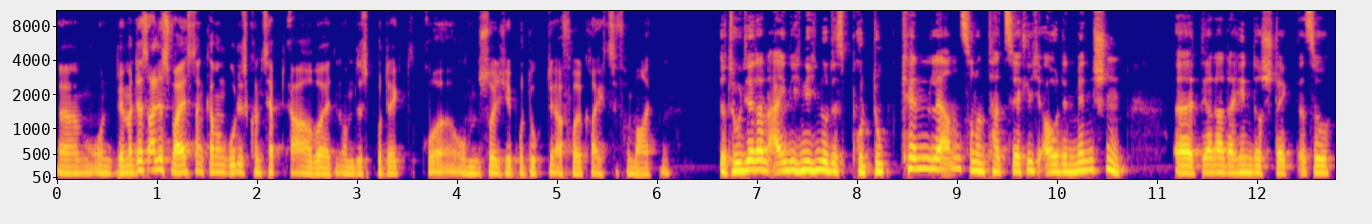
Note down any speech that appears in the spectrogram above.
Ähm, und wenn man das alles weiß, dann kann man ein gutes Konzept erarbeiten, um das Produkt, um solche Produkte erfolgreich zu vermarkten. Ihr tut ja dann eigentlich nicht nur das Produkt kennenlernen, sondern tatsächlich auch den Menschen äh, der da dahinter steckt. Also.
